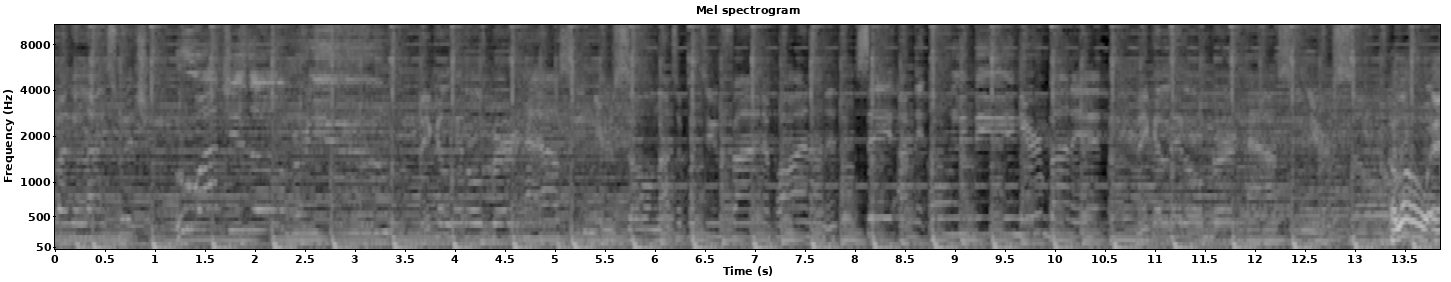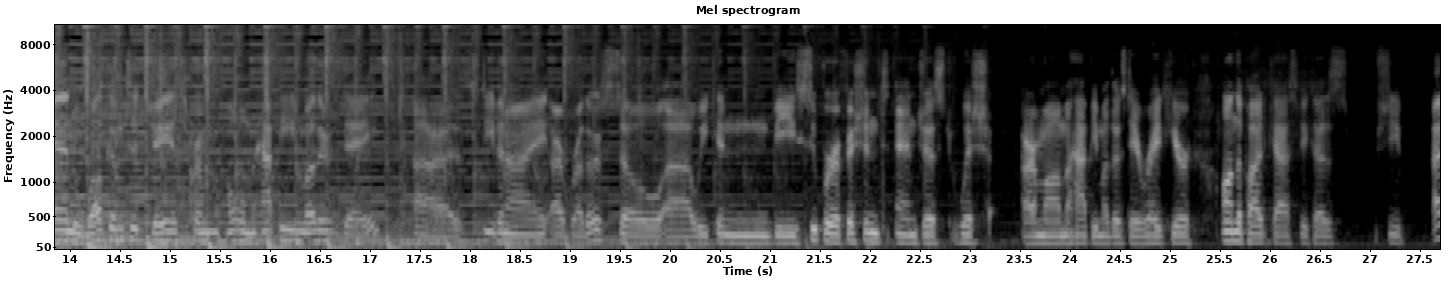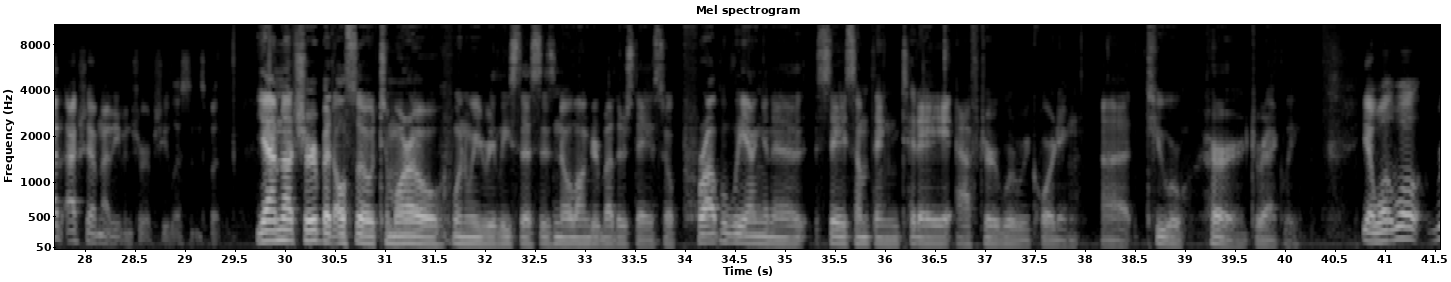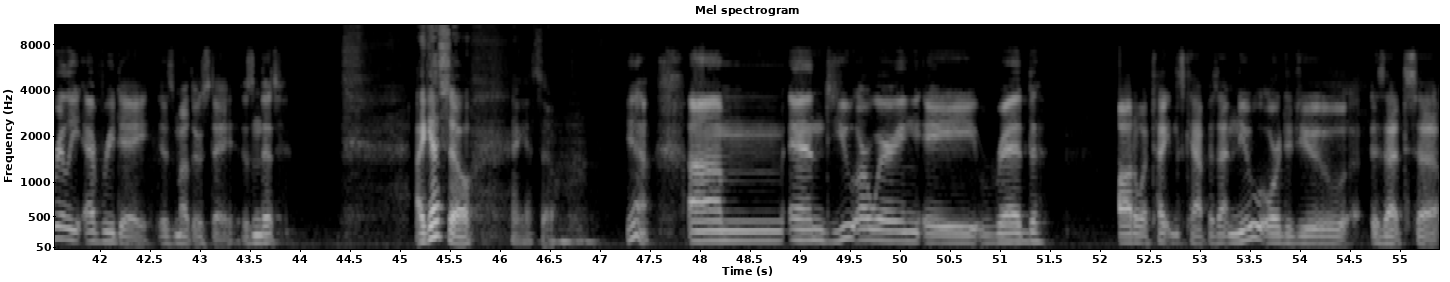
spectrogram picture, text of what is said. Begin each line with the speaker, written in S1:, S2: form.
S1: by the light switch. Who watches over you? Make a little birdhouse in your soul, not to put too fine a on it. Say I'm the only bee in your bonnet. Make a little birdhouse in your soul.
S2: Hello and welcome to Jays from Home. Happy Mother's Day. Uh, Steve and I are brothers, so uh, we can be super efficient and just wish our mom a happy Mother's Day right here on the podcast because she. I, actually, I'm not even sure if she listens, but
S3: Yeah, I'm not sure, but also tomorrow when we release this is no longer Mother's Day, so probably I'm gonna say something today after we're recording uh, to her directly.
S2: yeah. Well, well, really, every day is Mother's Day, isn't it?
S3: I guess so. I guess so.
S2: Yeah. Um, and you are wearing a red Ottawa Titans cap. Is that new, or did you? Is that? Uh,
